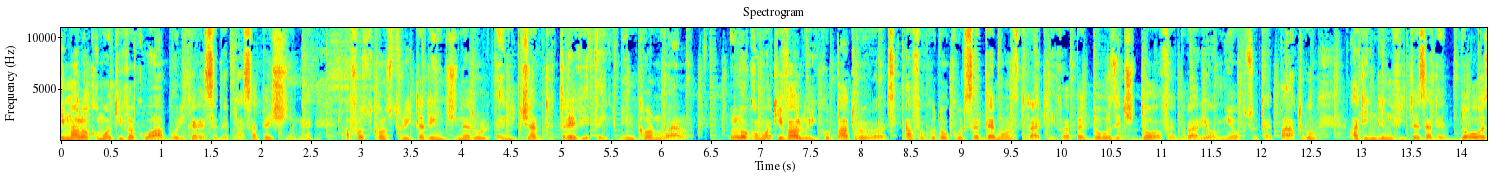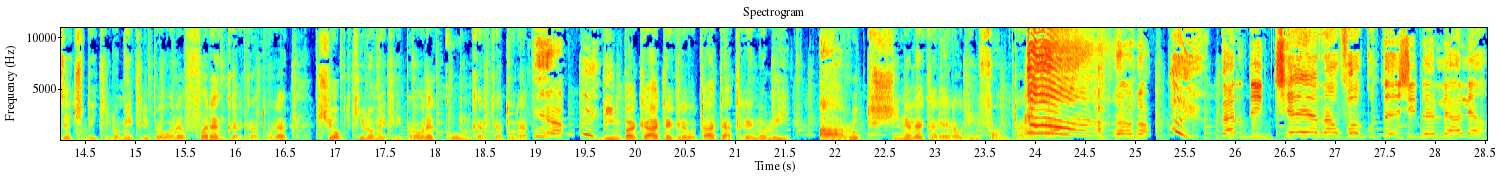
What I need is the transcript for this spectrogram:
Prima locomotivă cu aburi care se deplasa pe șine a fost construită de inginerul Richard Trevithick din Cornwall. Locomotiva lui cu patru roți a făcut o cursă demonstrativă pe 22 februarie 1804, atingând viteza de 20 de km pe oră fără încărcătură și 8 km pe oră cu încărcătură. Din păcate, greutatea trenului a rupt șinele care erau din fontă. Dar din ce erau făcute șinele alea?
